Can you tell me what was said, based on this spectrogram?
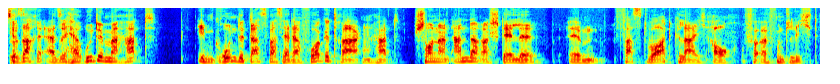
ja. Sache. Also Herr Rüdemer hat im Grunde das, was er da vorgetragen hat, schon an anderer Stelle ähm, fast wortgleich auch veröffentlicht.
